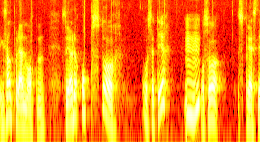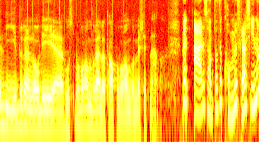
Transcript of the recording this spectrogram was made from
Ikke sant? På den måten. Så ja, det oppstår hos et dyr, mm -hmm. og så spres det videre når vi eh, hoster på hverandre eller tar på hverandre med skitne hender. Men er det sant at det kommer fra Kina?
